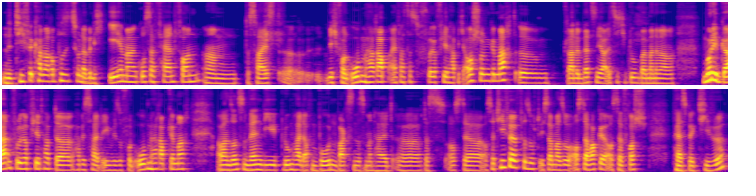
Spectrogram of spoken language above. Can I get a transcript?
eine tiefe Kameraposition, da bin ich eh immer ein großer Fan von. Ähm, das heißt, äh, nicht von oben herab einfach das zu fotografieren, habe ich auch schon gemacht. Ähm, Gerade im letzten Jahr, als ich die Blumen bei meiner Mutti im Garten fotografiert habe, da habe ich es halt irgendwie so von oben herab gemacht. Aber ansonsten, wenn die Blumen halt auf dem Boden wachsen, dass man halt äh, das aus der, aus der Tiefe versucht, ich sag mal so aus der Hocke, aus der Froschperspektive.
